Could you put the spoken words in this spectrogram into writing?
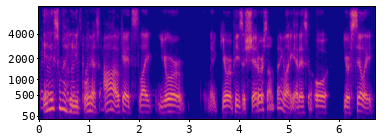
Pero Eres una gilipollas. Ah, okay. It's like you're like you're a piece of shit or something. Like eres or you're silly.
